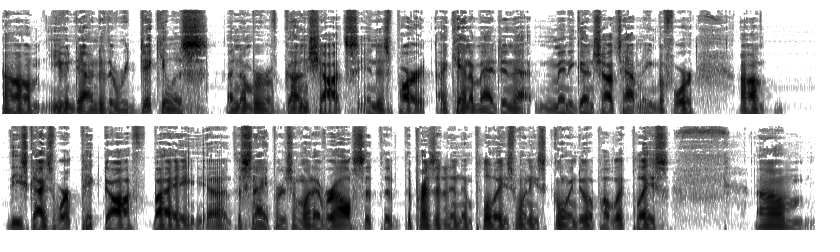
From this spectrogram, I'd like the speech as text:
um, even down to the ridiculous a number of gunshots in this part. I can't imagine that many gunshots happening before uh, these guys weren't picked off by uh, the snipers and whatever else that the, the president employs when he's going to a public place. Um,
